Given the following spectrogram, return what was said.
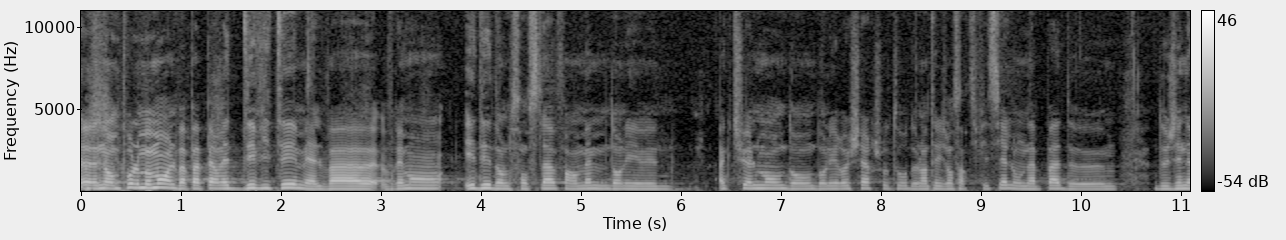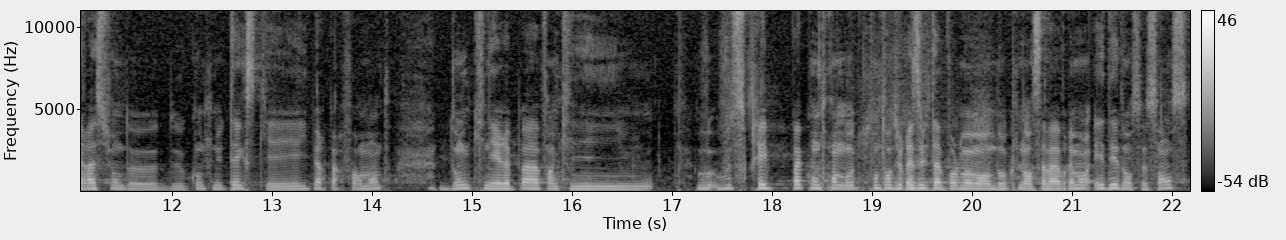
Euh, non, pour le moment, elle va pas permettre d'éviter, mais elle va vraiment aider dans le sens là, enfin même dans les actuellement, dans, les recherches autour de l'intelligence artificielle, on n'a pas de, génération de, contenu texte qui est hyper performante, donc qui n'irait pas, enfin qui, vous ne serez pas content, du résultat pour le moment. Donc non, ça va vraiment aider dans ce sens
